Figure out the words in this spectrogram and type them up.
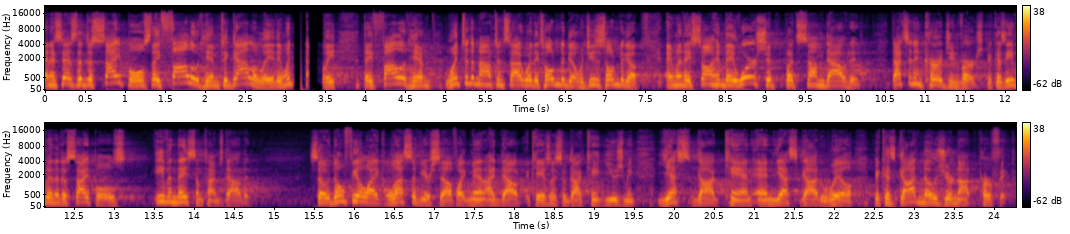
And it says the disciples, they followed him to Galilee. They went to Galilee, they followed him, went to the mountainside where they told him to go, when Jesus told him to go. And when they saw him, they worshiped, but some doubted. That's an encouraging verse because even the disciples, even they sometimes doubted. So don't feel like less of yourself, like, man, I doubt occasionally, so God can't use me. Yes, God can, and yes, God will, because God knows you're not perfect.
